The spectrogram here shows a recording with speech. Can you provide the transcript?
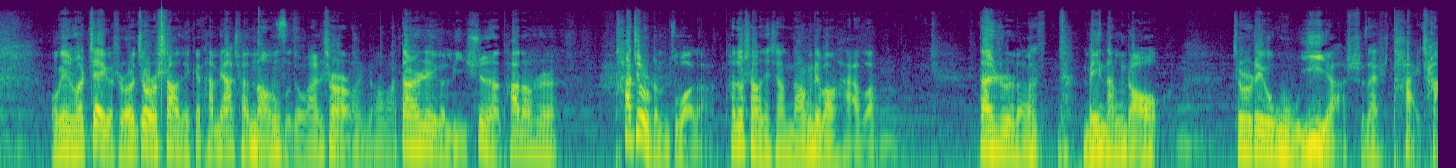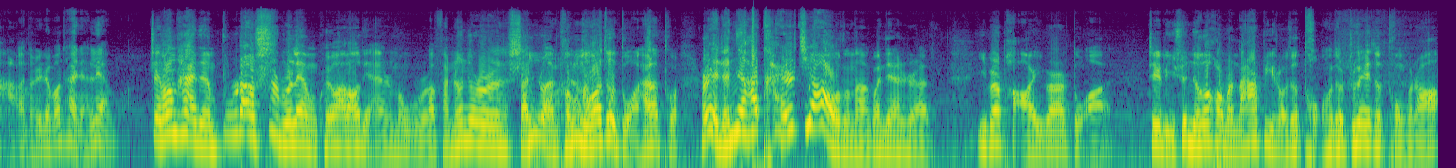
我跟你说，这个时候就是上去给他们家全囊死就完事儿了，你知道吗？但是这个李迅啊，他当时他就是这么做的，他就上去想囊这帮孩子，嗯但是呢 没囊着。嗯，就是这个武艺啊实在是太差啊，了。等于这帮太监还练过，这帮太监不知道是不是练过《葵花宝典》什么舞的，反正就是闪转腾挪就躲开了，躲，而且人家还抬着轿子呢，关键是一边跑一边躲。这李迅就搁后面拿着匕首就捅就追就捅不着，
